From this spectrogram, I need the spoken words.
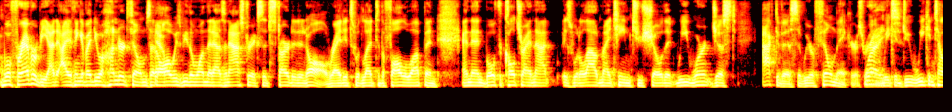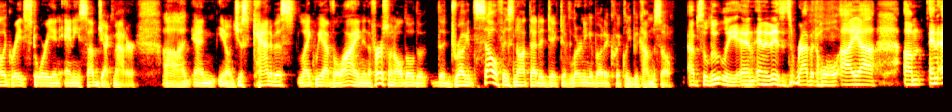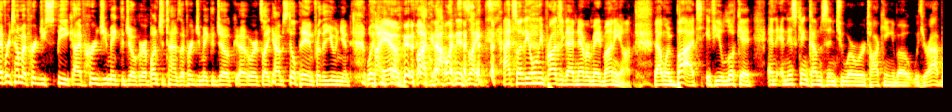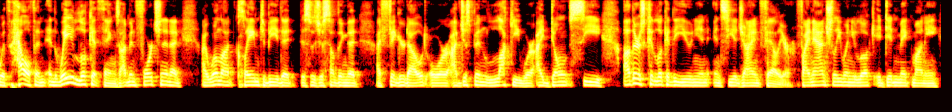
will forever be. I, I think if I do a hundred films, that'll yeah. always be the one that has an asterisk that started it all, right? It's what led to the follow up and, and then both the culture and that is what allowed my team to show that we weren't just activists that we were filmmakers right, Right. we could do we can tell a great story in any subject matter uh, and you know just cannabis like we have the line in the first one although the the drug itself is not that addictive learning about it quickly becomes so Absolutely, and and it is. It's a rabbit hole. I uh, um, and every time I've heard you speak, I've heard you make the joke, or a bunch of times I've heard you make the joke uh, where it's like, "I'm still paying for the union." Like I am. Fuck, that one is like that's not the only project I've never made money on. That one. But if you look at and and this can comes into where we're talking about with your app with health and, and the way you look at things. I've been fortunate and I will not claim to be that this is just something that I figured out or I've just been lucky where I don't see others could look at the union and see a giant failure. Financially, when you look, it didn't make money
